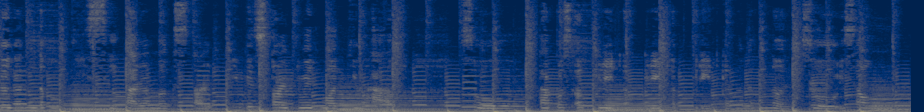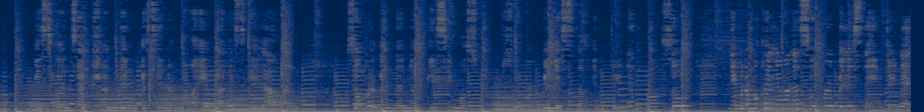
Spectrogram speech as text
gagandang PC para mag-start. You can start with what you have. So, tapos upgrade, upgrade, upgrade ka na lang nun. So, isang misconception din kasi ng mga iba is kailangan super ganda ng PC mo, super bilis ng internet mo. So, hindi mo naman kailangan ng super bilis na internet.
